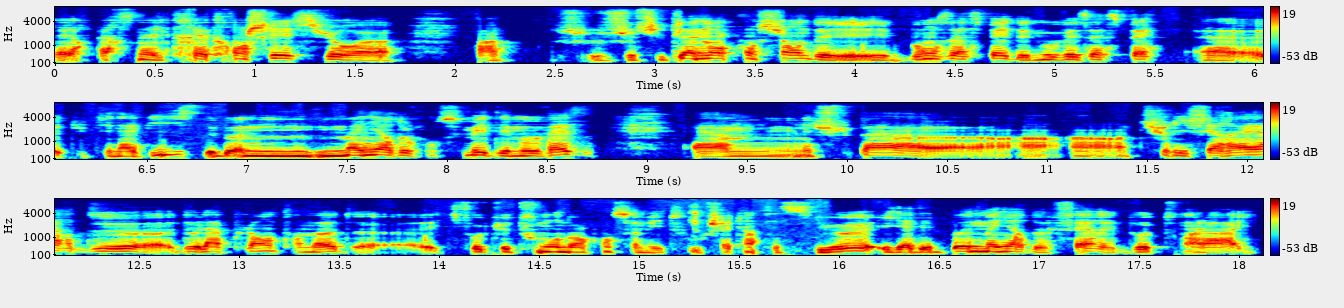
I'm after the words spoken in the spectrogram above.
d'ailleurs personnel très tranché sur. Enfin, je, suis pleinement conscient des bons aspects, des mauvais aspects euh, du cannabis, des bonnes manières de consommer, des mauvaises. Euh, je suis pas un, un, turiféraire de, de la plante en mode euh, il faut que tout le monde en consomme et tout, chacun fait ce qu'il veut. Il y a des bonnes manières de le faire et d'autres, voilà, il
